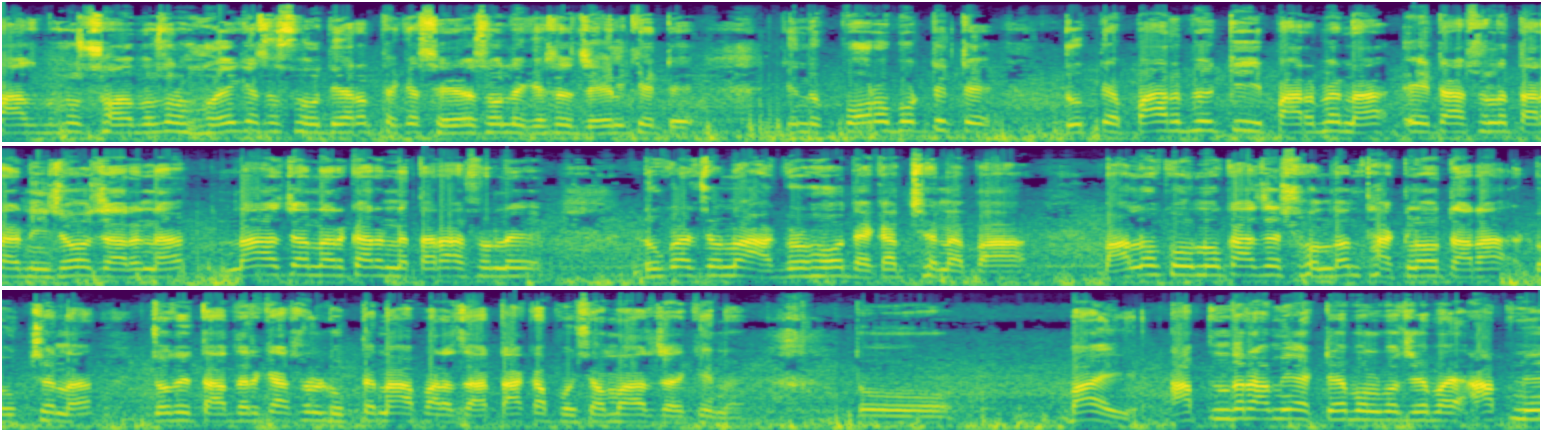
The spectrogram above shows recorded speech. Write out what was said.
পাঁচ বছর, ছয় বছর হয়ে গেছে সৌদি আরব থেকে ছেড়ে চলে গেছে জেল কেটে কিন্তু পরবর্তীতে ঢুকতে পারবে কি পারবে না, এটা আসলে তারা নিজেও জানে না। না জানার কারণে তারা আসলে ঢোকার জন্য আগ্রহ দেখাচ্ছে না বা ভালো কোনো কাজের সন্ধান থাকলেও তারা ঢুকছে না, যদি তাদেরকে আসলে ঢুকতে না পারা যায়, টাকা পয়সা মারা যায় কিনা। তো ভাই, আপনাদের আমি একটাই বলব যে ভাই, আপনি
